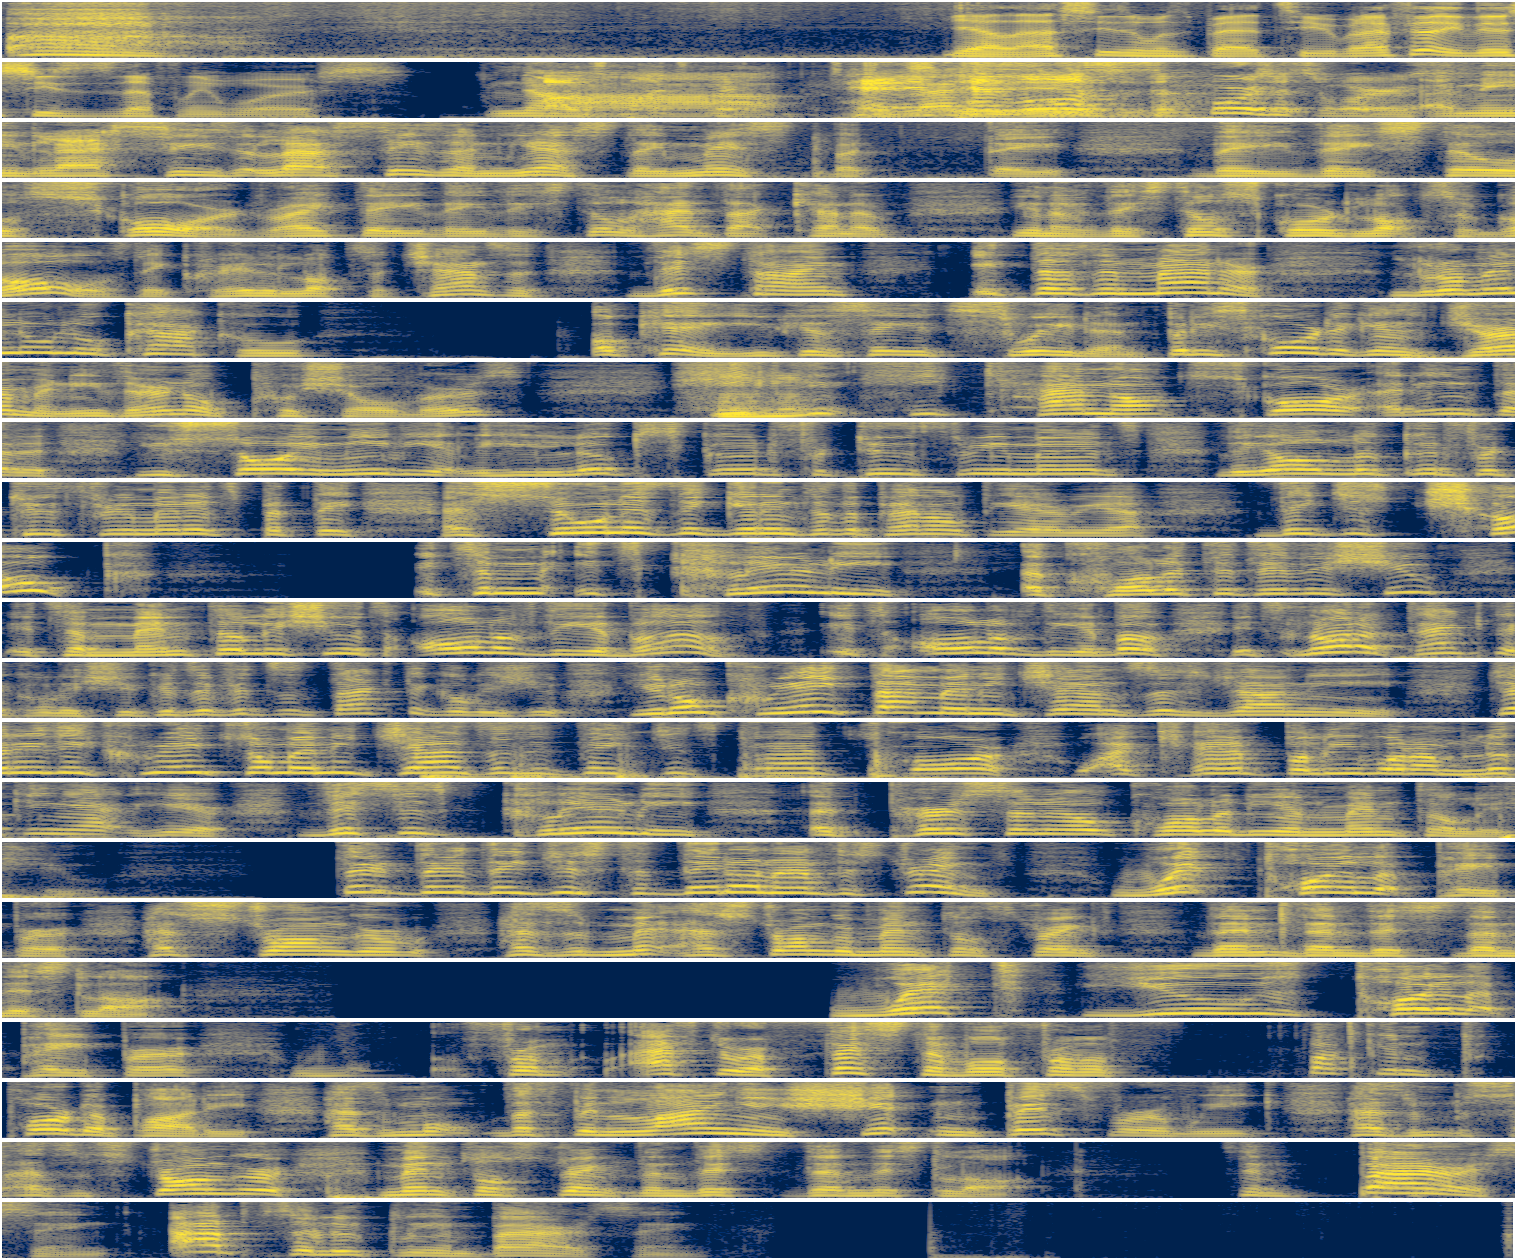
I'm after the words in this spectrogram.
Yeah, last season was bad too, but I feel like this season's definitely worse. No, Oh, it's much better. Ten, last ten season- losses. Of course, it's worse. I mean, last season, last season, yes, they missed, but they they they still scored, right? They they they still had that kind of, you know, they still scored lots of goals. They created lots of chances. This time, it doesn't matter. Romelu Lukaku, okay, you can say it's Sweden, but he scored against Germany. There are no pushovers. He mm-hmm. he cannot score at Inter. You saw immediately. He looks good for two three minutes. They all look good for two three minutes, but they as soon as they get into the penalty area, they just choke. It's a it's clearly a qualitative issue. It's a mental issue. It's all of the above. It's all of the above. It's not a tactical issue because if it's a tactical issue, you don't create that many chances, Johnny. Johnny, they create so many chances that they just can't score. I can't believe what I'm looking at here. This is clearly a personal quality and mental issue. They they they just they don't have the strength. Wet toilet paper has stronger has has stronger mental strength than than this than this lot. Wet used toilet paper from after a festival from a fucking porta potty has mo- that's been lying in shit and piss for a week has has a stronger mental strength than this than this lot. It's embarrassing, absolutely embarrassing.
